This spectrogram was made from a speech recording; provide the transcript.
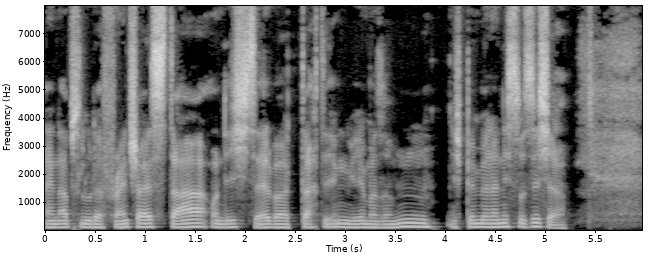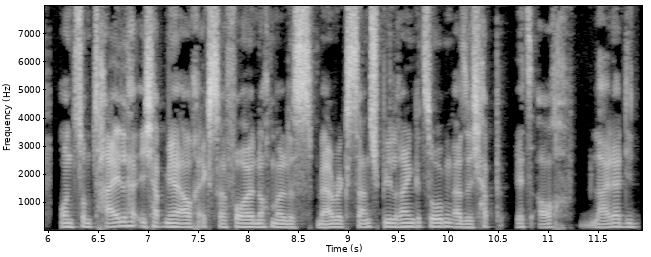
ein absoluter Franchise-Star und ich selber dachte irgendwie immer so, hm, ich bin mir da nicht so sicher. Und zum Teil, ich habe mir auch extra vorher nochmal das Mavericks Suns Spiel reingezogen. Also ich habe jetzt auch leider die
